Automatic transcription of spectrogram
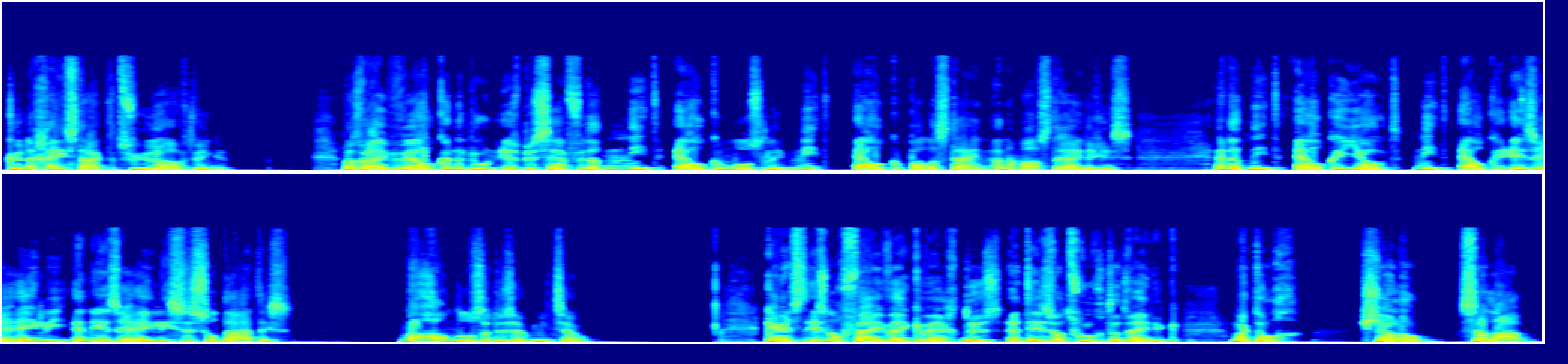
kunnen geen staakt het vuren afdwingen. Wat wij wel kunnen doen is beseffen dat niet elke moslim, niet elke Palestijn een Hamas-strijder is. En dat niet elke Jood, niet elke Israëli een Israëlische soldaat is. Behandel ze dus ook niet zo. Kerst is nog vijf weken weg, dus het is wat vroeg, dat weet ik. Maar toch, shalom, salam,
